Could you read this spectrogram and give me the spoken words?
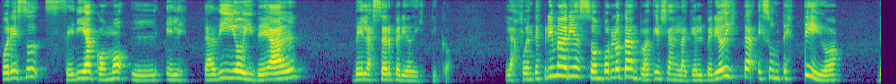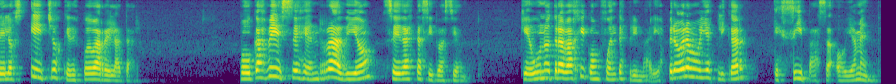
Por eso sería como el estadio ideal del hacer periodístico. Las fuentes primarias son, por lo tanto, aquella en la que el periodista es un testigo de los hechos que después va a relatar. Pocas veces en radio se da esta situación, que uno trabaje con fuentes primarias, pero ahora me voy a explicar que sí pasa, obviamente.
